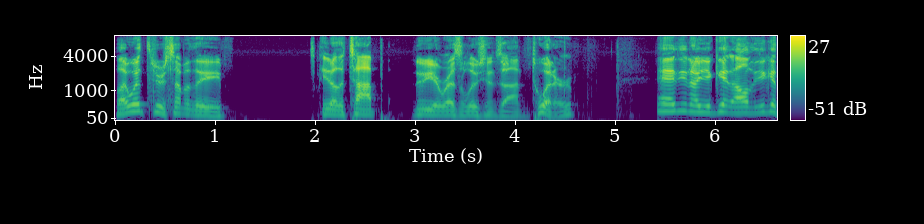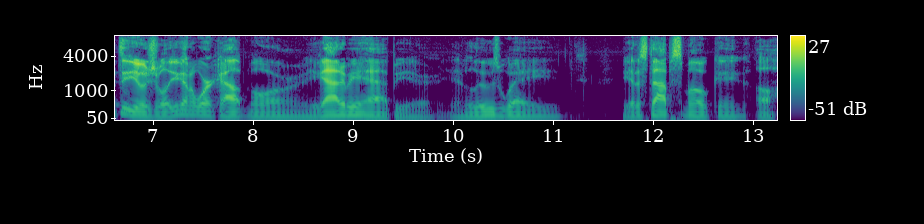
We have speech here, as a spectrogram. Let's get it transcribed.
Well, I went through some of the, you know, the top New Year resolutions on Twitter, and you know, you get all you get the usual. You're gonna work out more. You gotta be happier. You gotta lose weight. You gotta stop smoking. Oh,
